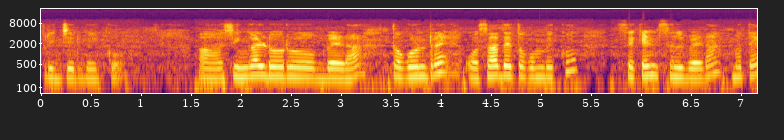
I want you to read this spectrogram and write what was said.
ಫ್ರಿಜ್ ಇರಬೇಕು. ಸಿಂಗಲ್ ಡೋರು ಬೇಡ. ತೊಗೊಂಡ್ರೆ ಹೊಸದೇ ತೊಗೊಬೇಕು. ಸೆಕೆಂಡ್ಸಲ್ಲಿ ಬೇಡ, ಮತ್ತು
